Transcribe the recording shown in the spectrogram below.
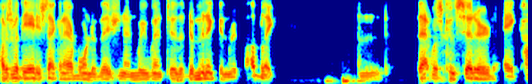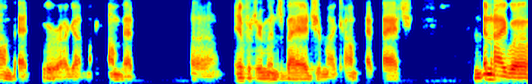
I was with the 82nd Airborne Division and we went to the Dominican Republic. And that was considered a combat tour. I got my combat uh, infantryman's badge and my combat patch. And then I uh,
